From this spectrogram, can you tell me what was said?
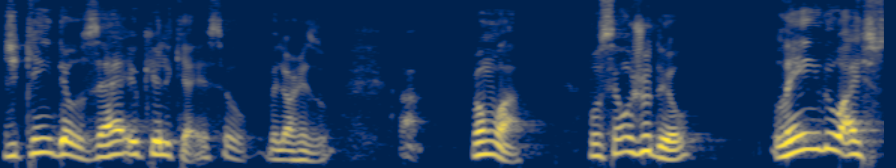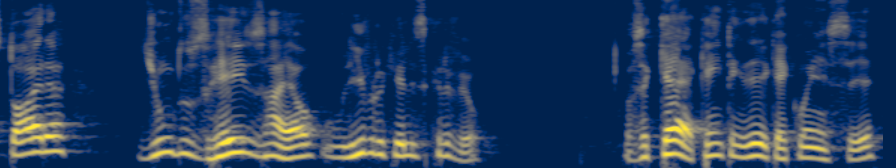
de quem Deus é e o que ele quer. Esse é o melhor resumo. Ah, vamos lá. Você é um judeu, lendo a história de um dos reis de Israel, o livro que ele escreveu. Você quer, quer entender, quer conhecer,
